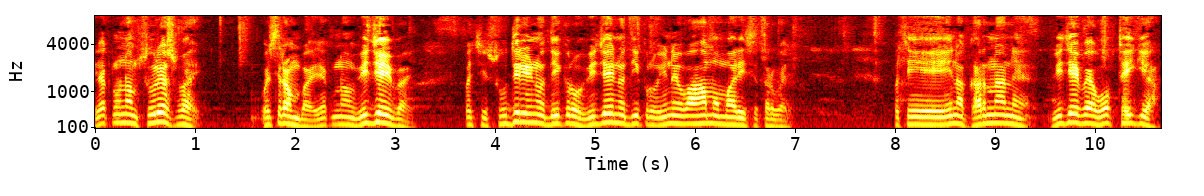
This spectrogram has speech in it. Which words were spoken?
એકનું નામ સુરેશભાઈ વિશ્રામભાઈ એકનું નામ વિજયભાઈ. પછી સુધીરીનો દીકરો વિજયનો દીકરો એને વાહામાં મારી છે તરવાઈ. પછી એના ઘરનાને વિજયભાઈ ઓફ થઈ ગયા.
